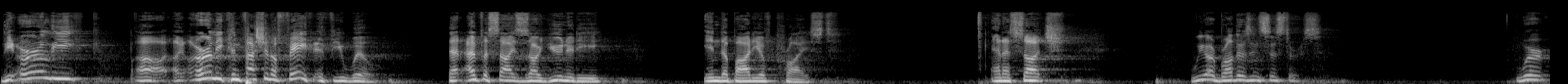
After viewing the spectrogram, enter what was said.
the early uh, early confession of faith, if you will, that emphasizes our unity in the body of Christ. And as such, we are brothers and sisters. We're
